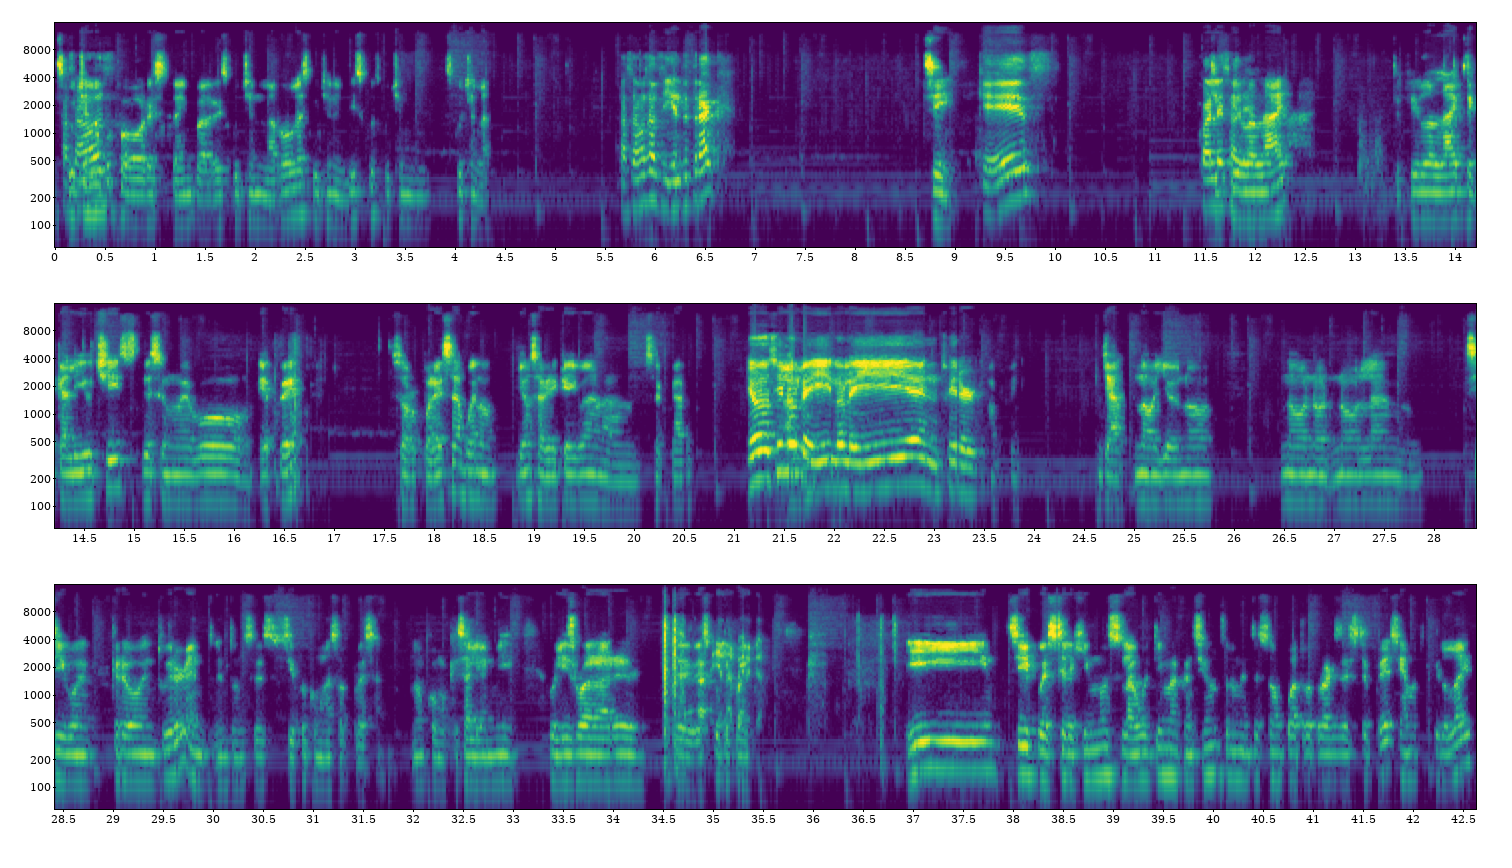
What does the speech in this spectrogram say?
Escúchenlo, Pasamos. por favor, está bien padre. Escuchen la rola, escuchen el disco, escuchen, escúchenla. Pasamos al siguiente track, Sí. que es. ¿Cuál To es? To Feel Alive de Caliuchis, de su nuevo EP. Sorpresa, bueno, yo no sabía que iban a sacar. Yo sí lo Algo. leí, lo leí en Twitter. Ya, no, yo no, no, no, no la sigo, en- creo, en Twitter, en- entonces sí fue como una sorpresa, ¿no? Como que salió en mi release radar de Spotify. Y sí, pues elegimos la última canción, solamente son cuatro tracks de este EP, se llama To Feel Alive.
